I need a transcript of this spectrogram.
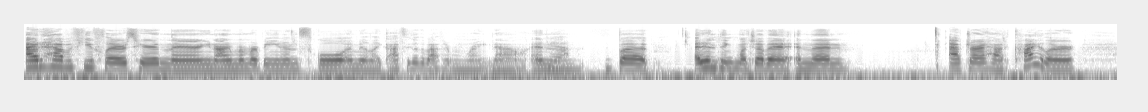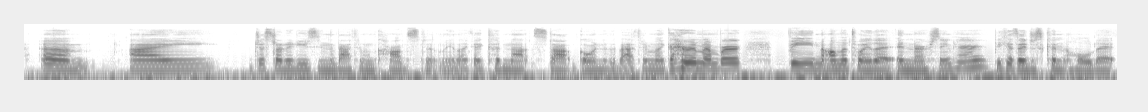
I'd have a few flares here and there. You know, I remember being in school and being like, I have to go to the bathroom right now. And Yeah. but I didn't think much of it. And then after I had Kyler, um, I just started using the bathroom constantly. Like I could not stop going to the bathroom. Like I remember being on the toilet and nursing her because I just couldn't hold it.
